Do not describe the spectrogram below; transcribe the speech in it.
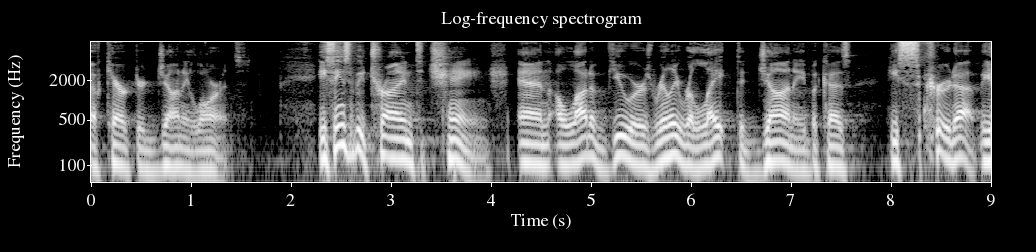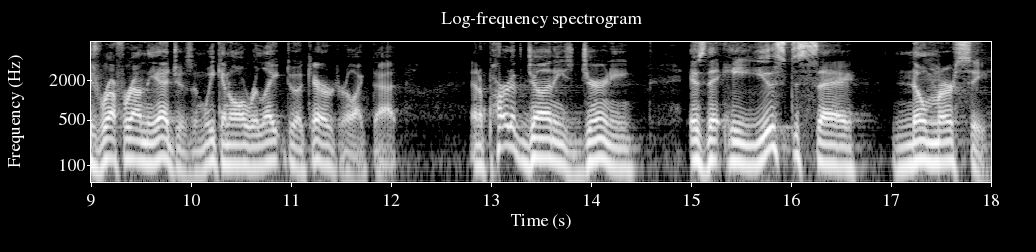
of character Johnny Lawrence. He seems to be trying to change, and a lot of viewers really relate to Johnny because he's screwed up. He's rough around the edges, and we can all relate to a character like that. And a part of Johnny's journey is that he used to say, No mercy.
